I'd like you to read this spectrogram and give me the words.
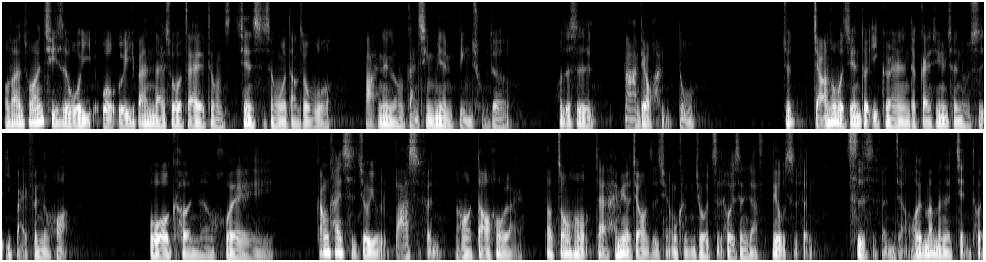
我发现昨天其实我以我我一般来说，在这种现实生活当中，我把那种感情面摒除的，或者是拿掉很多。就假如说我今天对一个人的感兴趣程度是一百分的话，我可能会刚开始就有八十分，然后到后来。到中后，在还没有交往之前，我可能就只会剩下六十分、四十分这样，我会慢慢的减退，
